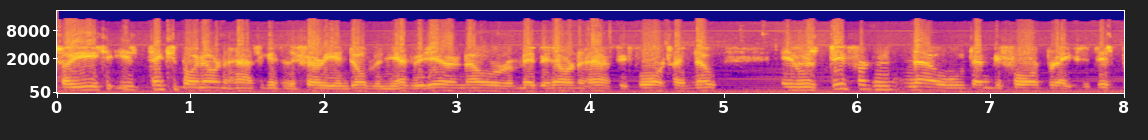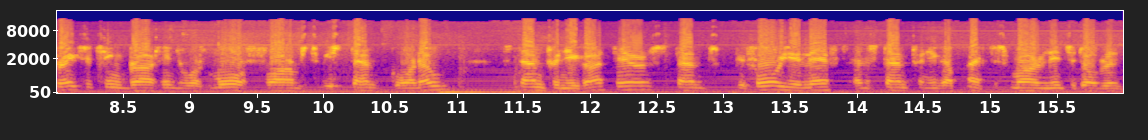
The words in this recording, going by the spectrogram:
so you, it takes about an hour and a half to get to the ferry in Dublin. You had to be there an hour or maybe an hour and a half before time. Now, it was different now than before Brexit. This Brexit thing brought into us more forms to be stamped going out, stamped when you got there, stamped before you left, and stamped when you got back this morning into Dublin.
